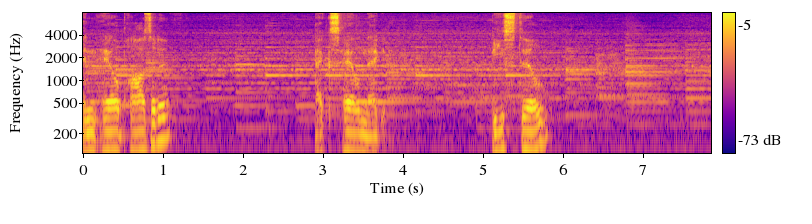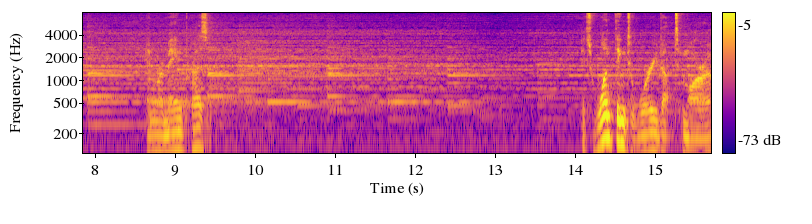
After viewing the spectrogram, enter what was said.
Inhale positive, exhale negative. Be still and remain present. It's one thing to worry about tomorrow.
